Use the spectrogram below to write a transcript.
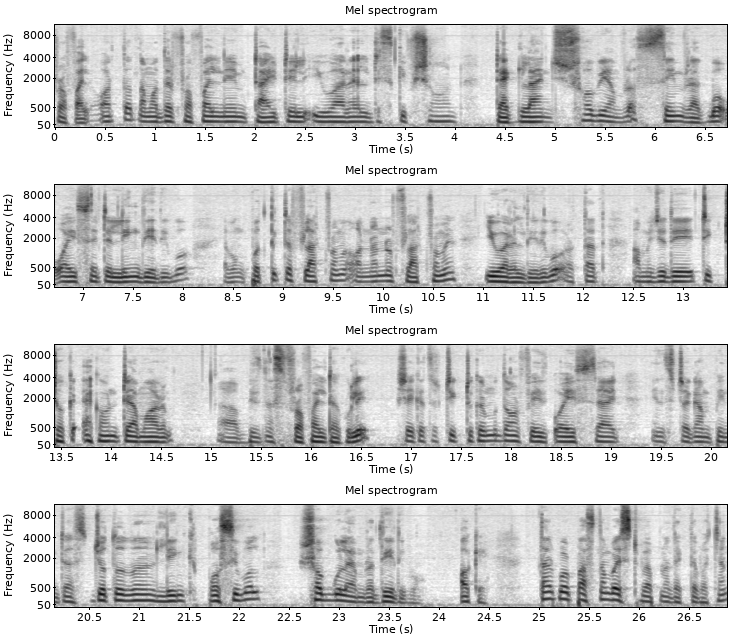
প্রোফাইল অর্থাৎ আমাদের profile name title URL description tagline সবই আমরা সেম রাখব ওয়েবসাইটে লিঙ্ক দিয়ে দিব এবং প্রত্যেকটা প্ল্যাটফর্মে অন্যান্য প্ল্যাটফর্মে ইউআরএল দিয়ে দিব। অর্থাৎ আমি যদি টিকটক অ্যাকাউন্টে আমার বিজনেস প্রোফাইলটা খুলি, সেক্ষেত্রে টিকটকের মধ্যে আমার ফেস ওয়েবসাইট ইনস্টাগ্রাম প্রিন্টার্স যত ধরনের লিঙ্ক পসিবল সবগুলো আমরা দিয়ে দিব। ওকে তারপর পাঁচ নম্বর স্টেপে আপনারা দেখতে পাচ্ছেন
